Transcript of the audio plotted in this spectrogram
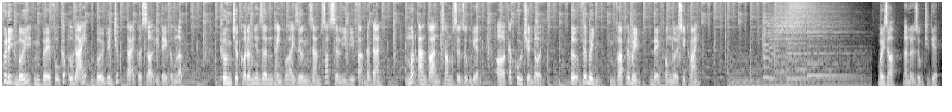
Quy định mới về phụ cấp ưu đãi với viên chức tại cơ sở y tế công lập. Thường trực Hội đồng nhân dân thành phố Hải Dương giám sát xử lý vi phạm đất đai, mất an toàn trong sử dụng điện ở các khu chuyển đổi, tự phê bình và phê bình để phòng ngừa suy thoái. Bây giờ là nội dung chi tiết.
